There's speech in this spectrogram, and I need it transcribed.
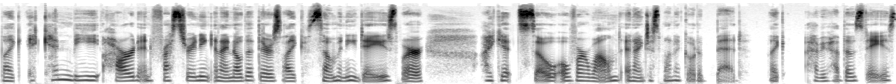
like it can be hard and frustrating. And I know that there's like so many days where I get so overwhelmed and I just want to go to bed. Like, have you had those days?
